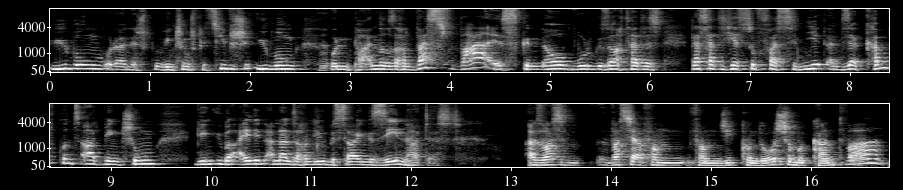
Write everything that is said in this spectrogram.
Übung oder eine Wing Chun spezifische Übung und ein paar andere Sachen. Was war es genau, wo du gesagt hattest, das hat dich jetzt so fasziniert an dieser Kampfkunstart Wing Chun gegenüber all den anderen Sachen, die du bis dahin gesehen hattest? Also was, was ja vom, vom Jeet Kune Do schon bekannt war,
